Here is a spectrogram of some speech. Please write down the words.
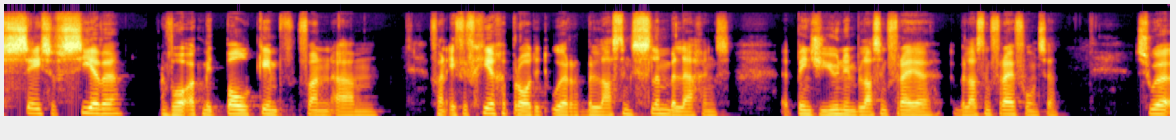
6 of 7 waar ek met Paul Kemp van ehm um, van FFG gepraat het oor belastingslim beleggings, eh, pensioen en belastingvrye belastingvrye fondse. So,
